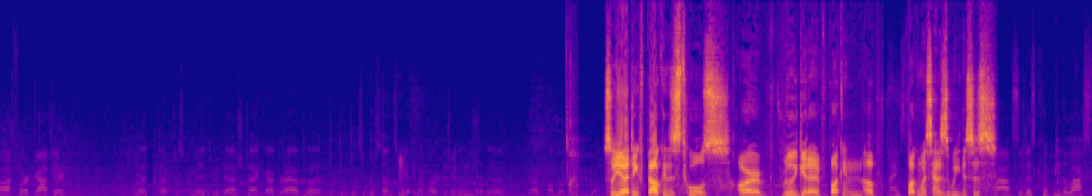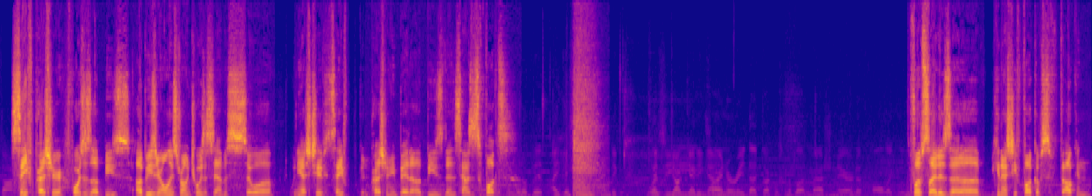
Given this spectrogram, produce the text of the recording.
uh, for a grab there. Yeah, Duck just committed to a dash attack, got grabbed, but this percent's Hmm. making it hard to Gentlemen. finish the grab combo. So yeah, I think Falcon's tools are really good at fucking up, fucking with Samus' weaknesses. Safe pressure forces up Bs. Up are your only strong choice of Samus, so uh, when you have safe, good pressure and you beta up Bs, then Samus is fucked. Flip side is that uh, you can actually fuck up Falcon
